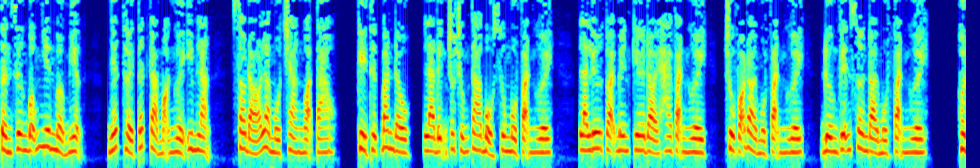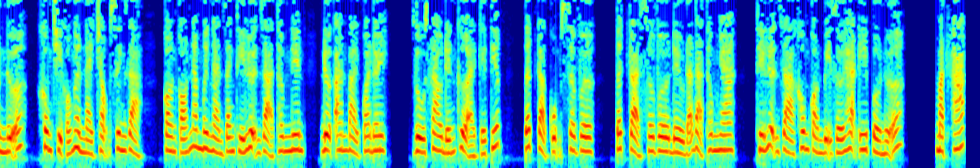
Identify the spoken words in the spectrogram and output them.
Tần Dương bỗng nhiên mở miệng, nhất thời tất cả mọi người im lặng, sau đó là một tràng ngọa tao. Kỳ thực ban đầu là định cho chúng ta bổ sung một vạn người, là lưu toại bên kia đòi hai vạn người, chủ võ đòi một vạn người, đường viễn sơn đòi một vạn người. Hơn nữa, không chỉ có ngần này trọng sinh giả, còn có 50.000 danh thí luyện giả thâm niên được an bài qua đây. Dù sao đến cửa ải kế tiếp, tất cả cụm server, tất cả server đều đã đả thông nha, thí luyện giả không còn bị giới hạn IP nữa. Mặt khác,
